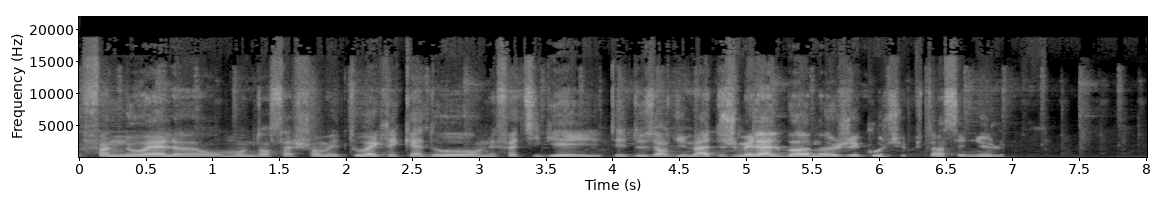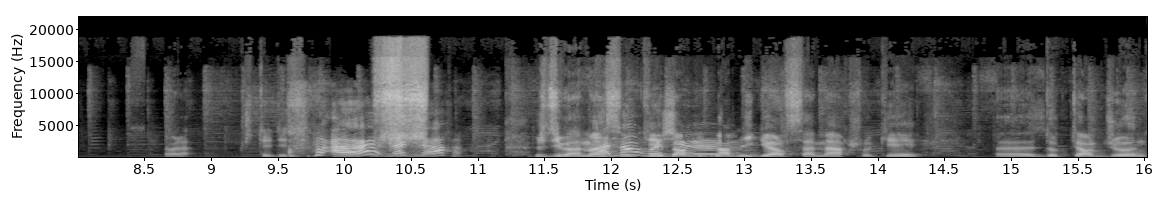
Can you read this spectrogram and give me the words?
fin de Noël, euh, on monte dans sa chambre et tout avec les cadeaux, on est fatigué, il était 2h du mat. Je mets l'album, euh, j'écoute, je fais putain, c'est nul. Voilà, j'étais déçu. Ah ouais, d'accord. Je dis bah mince, Ah non, ok, moi, je- Barbie, Barbie Girl ça marche, ok. Euh, Dr Jones,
